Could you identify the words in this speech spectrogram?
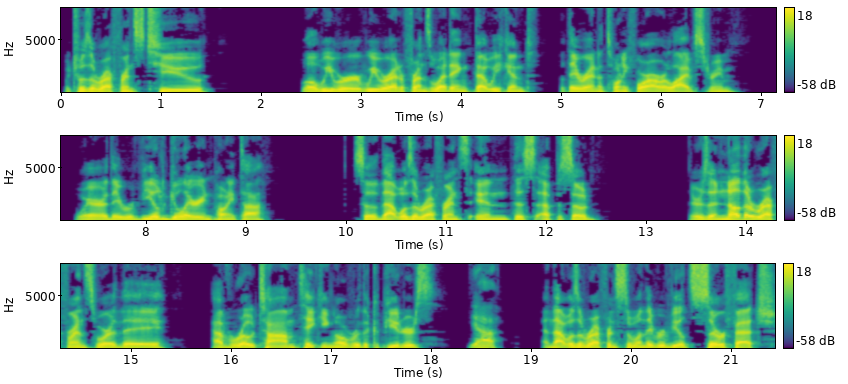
which was a reference to. Well, we were we were at a friend's wedding that weekend, but they ran a 24 hour live stream where they revealed Galarian Ponyta. So that was a reference in this episode. There's another reference where they have Rotom taking over the computers. Yeah. And that was a reference to when they revealed Surfetch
